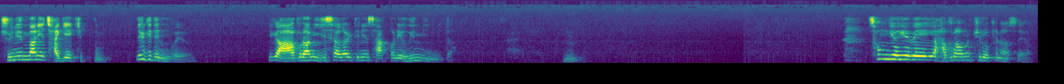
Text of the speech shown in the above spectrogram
주님만이 자기의 기쁨. 이렇게 되는 거예요. 이게 아브라함이 이삭을 드린 사건의 의미입니다. 음? 성경에 왜 아브라함을 기록해 놨어요?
